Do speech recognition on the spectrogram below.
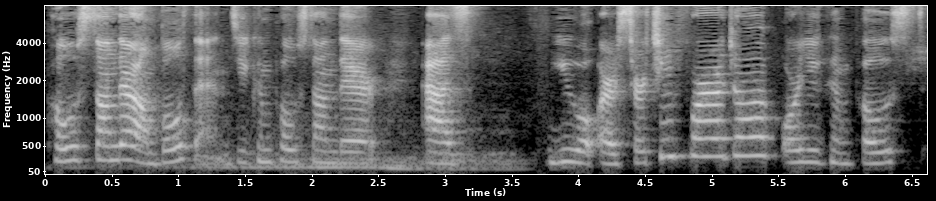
post on there on both ends. You can post on there as you are searching for a job or you can post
